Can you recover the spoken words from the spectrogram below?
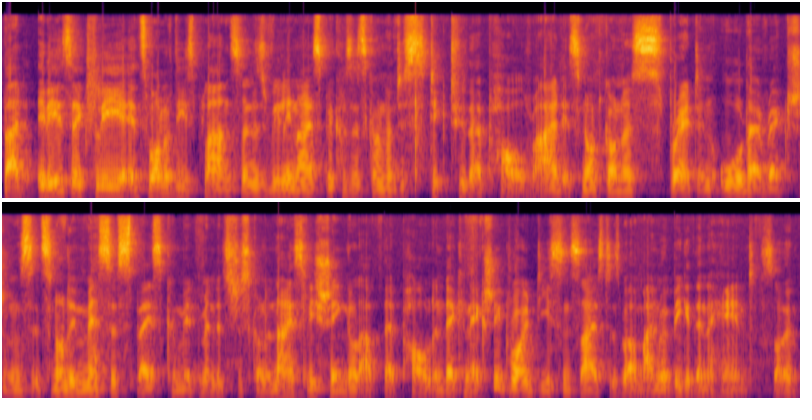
But it is actually, it's one of these plants that is really nice because it's gonna just stick to that pole, right? It's not gonna spread in all directions. It's not a massive space commitment. It's just gonna nicely shingle up that pole. And they can actually grow decent sized as well. Mine were bigger than a hand, so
